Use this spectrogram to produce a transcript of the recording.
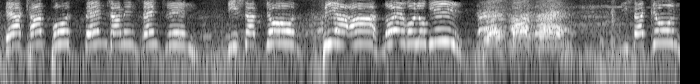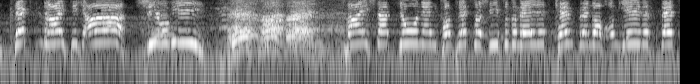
Der Campus Benjamin Franklin. Die Station 4a Neurologie. Geschlossen! Die Station 36a Chirurgie. Geschlossen! Zwei Stationen komplett zur Schließung gemeldet, kämpfen noch um jedes Bett.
